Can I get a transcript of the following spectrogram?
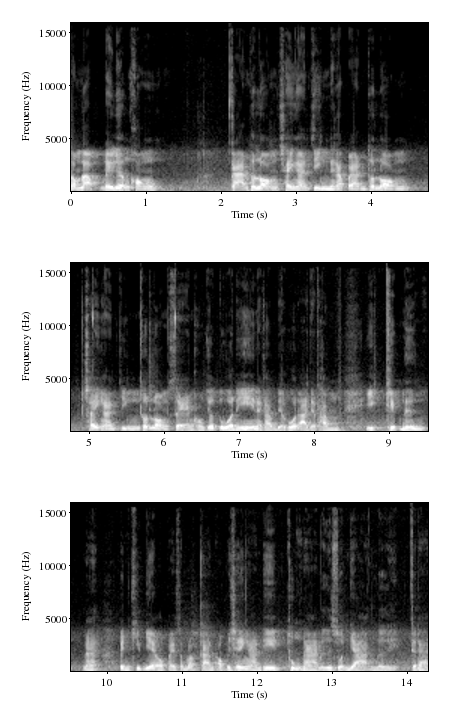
สำหรับในเรื่องของการทดลองใช้งานจริงนะครับ การทดลองใช้งานจริงทดลองแสงของเจ้าตัวนี้นะครับ เดี๋ยวโพสต์อาจจะทำอีกคลิปหนึ่งนะเป็นคลิปแยกออกไปสำหรับการเอาไปใช้งานที่ทุ่งนาหรือสวนยางเลยก็ได้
